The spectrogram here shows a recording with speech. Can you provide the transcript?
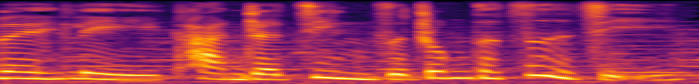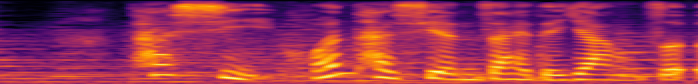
威力看着镜子中的自己，他喜欢他现在的样子。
